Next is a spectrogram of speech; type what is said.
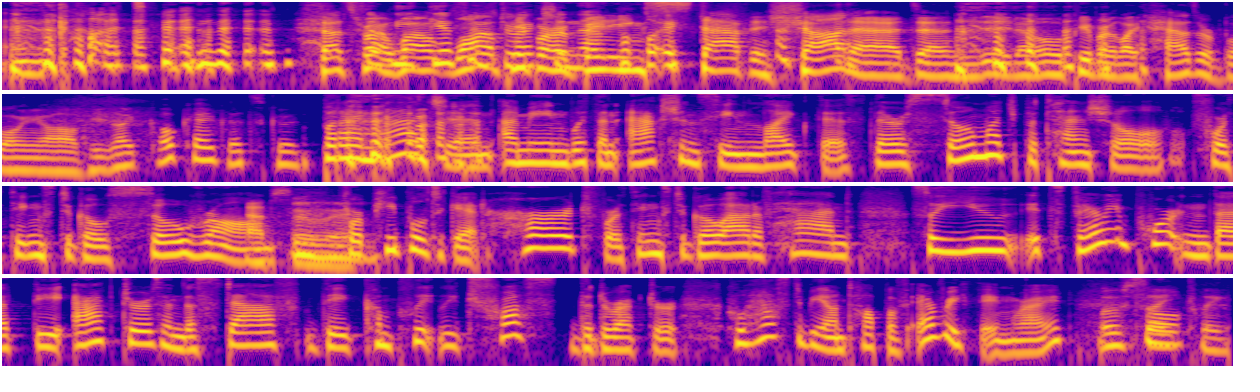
and cut. and then, That's so right. While, while people are being voice. stabbed and shot at, and you know, people are like heads are blowing off. He's like, okay, that's good. But I imagine, I mean, with an action scene like this, there's so much potential for things to go so wrong. Absolutely. For people to get hurt, for things to go out of hand. So you, it's very important that the actors and the staff, they completely trust the director who has to be on top of everything, right? Most So, likely.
